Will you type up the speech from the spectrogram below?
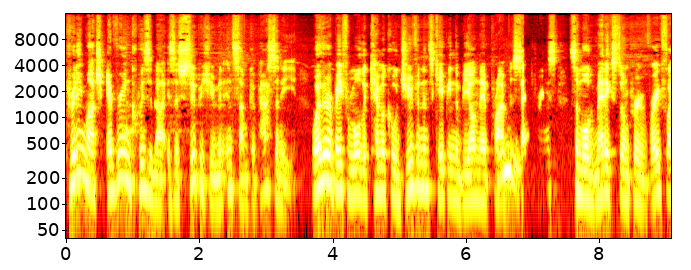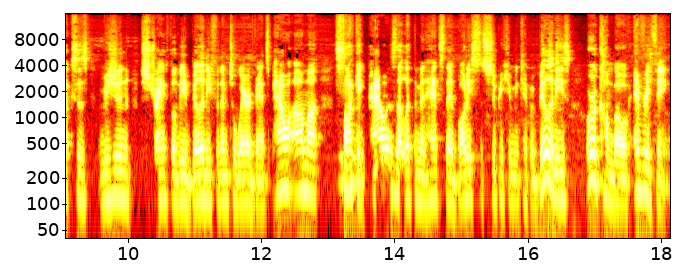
Pretty much every Inquisitor is a superhuman in some capacity, whether it be from all the chemical juvenants keeping them beyond their prime for Mm. centuries, some augmetics to improve reflexes, vision, strength, or the ability for them to wear advanced power armor, psychic powers that let them enhance their bodies to superhuman capabilities, or a combo of everything.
